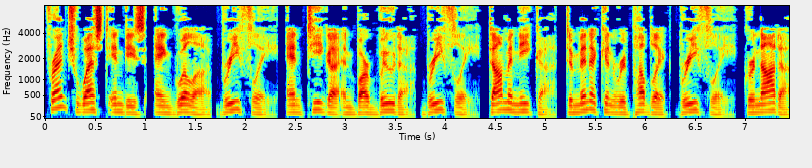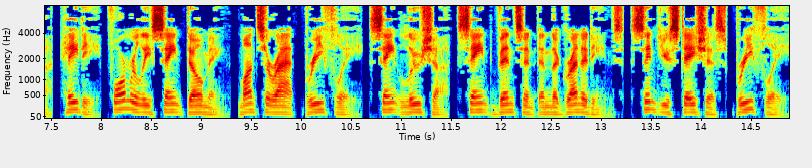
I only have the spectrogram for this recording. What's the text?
French West Indies, Anguilla briefly, Antigua and Barbuda briefly, Dominica, Dominican Republic briefly, Grenada, Haiti formerly Saint-Domingue, Montserrat briefly, Saint Lucia, Saint Vincent and the Grenadines, Saint Eustatius briefly,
